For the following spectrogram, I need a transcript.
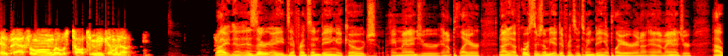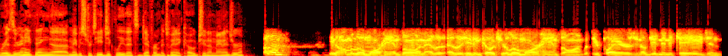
and pass along what was taught to me coming up. Right. Now, is there a difference in being a coach, a manager, and a player? Now, of course, there's going to be a difference between being a player and a, and a manager. However, is there anything uh, maybe strategically that's different between a coach and a manager? Um, you know, I'm a little more hands on as a as a hitting coach. You're a little more hands on with your players. You know, getting in the cage and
